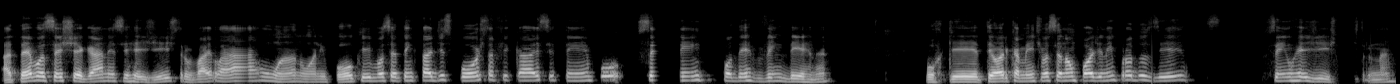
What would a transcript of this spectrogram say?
até você chegar nesse registro, vai lá um ano, um ano e pouco, e você tem que estar disposto a ficar esse tempo sem poder vender, né? Porque, teoricamente, você não pode nem produzir sem o registro, né?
